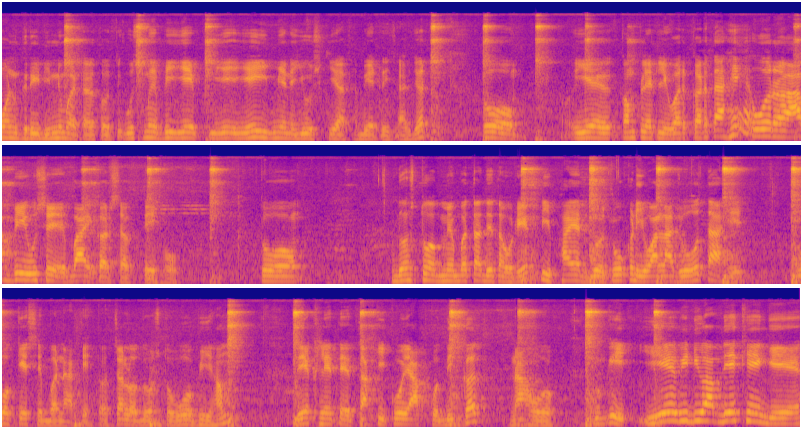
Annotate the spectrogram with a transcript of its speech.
ऑन ग्रिड इन्वर्टर तो उसमें भी ये ये, यही मैंने यूज़ किया था बैटरी चार्जर तो ये कम्प्लीटली वर्क करता है और आप भी उसे बाय कर सकते हो। तो दोस्तों अब मैं बता देता हूँ रेक्टिफायर जो चौकड़ी वाला जो होता है, वो कैसे बनाते तो चलो दोस्तों, वो भी हम देख लेते ताकि कोई आपको दिक्कत ना हो। क्योंकि ये वीडियो आप देखेंगे,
